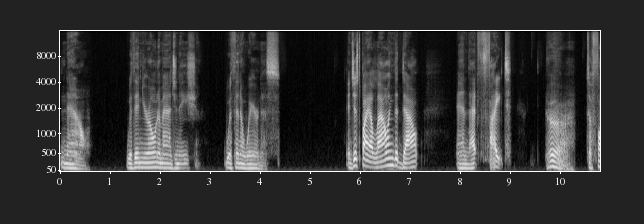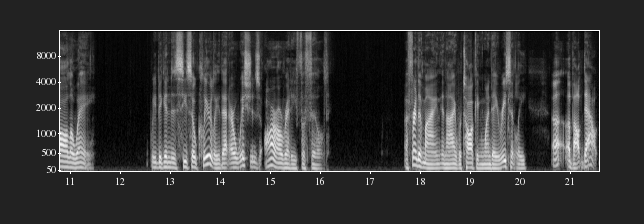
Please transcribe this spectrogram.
now within your own imagination, within awareness. And just by allowing the doubt and that fight ugh, to fall away, we begin to see so clearly that our wishes are already fulfilled. A friend of mine and I were talking one day recently uh, about doubt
